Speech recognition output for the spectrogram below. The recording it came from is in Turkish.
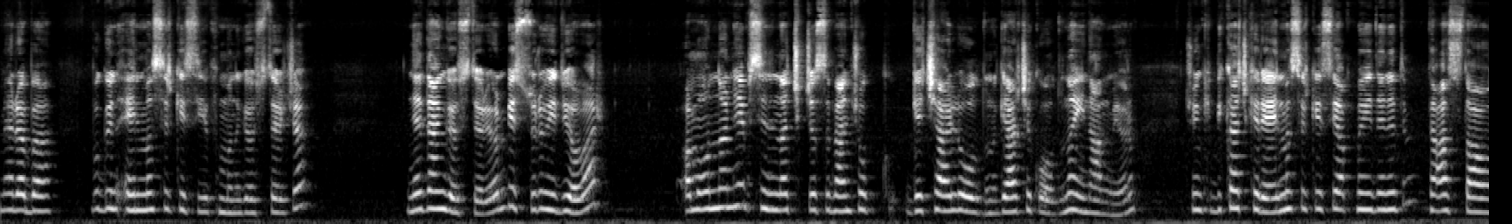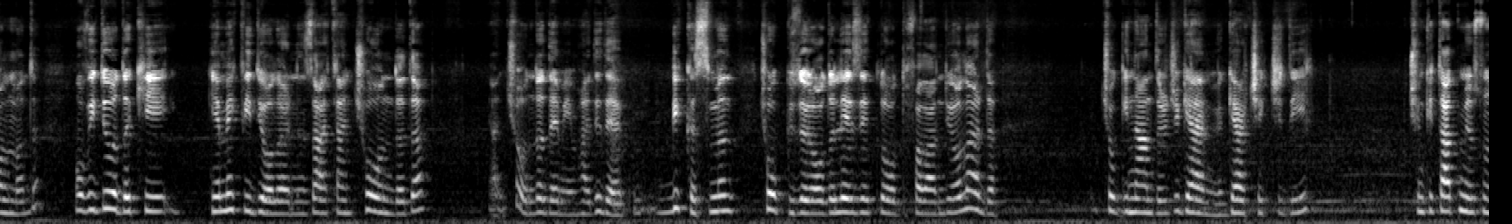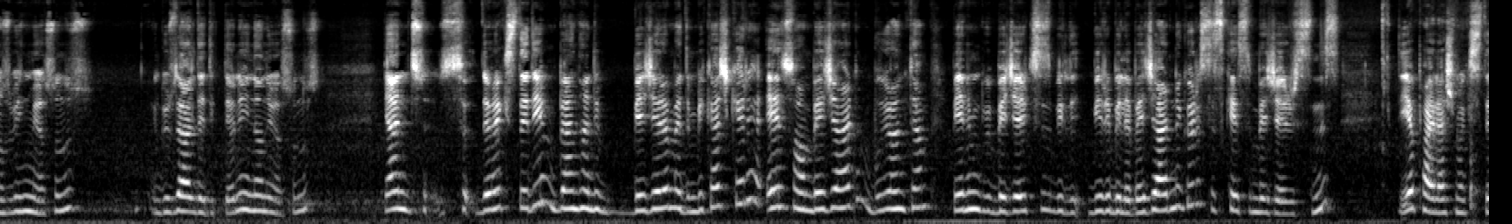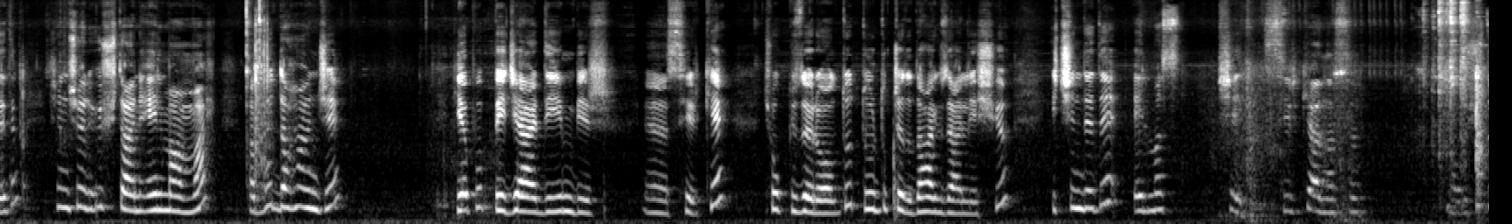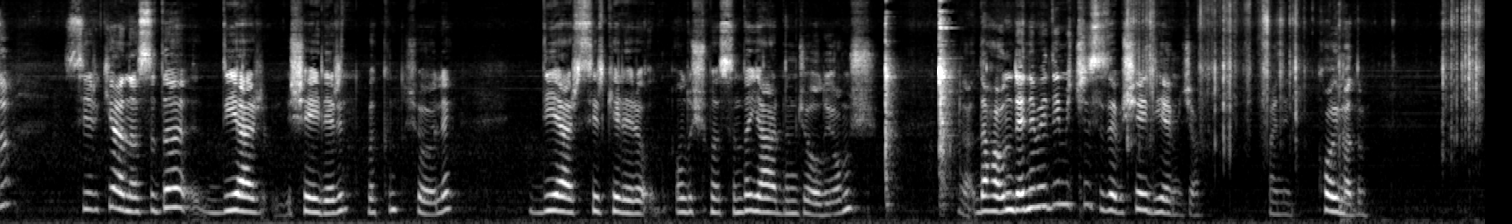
Merhaba. Bugün elma sirkesi yapımını göstereceğim. Neden gösteriyorum? Bir sürü video var. Ama onların hepsinin açıkçası ben çok geçerli olduğunu, gerçek olduğuna inanmıyorum. Çünkü birkaç kere elma sirkesi yapmayı denedim ve asla olmadı. O videodaki yemek videolarının zaten çoğunda da yani çoğunda demeyeyim hadi de bir kısmı çok güzel oldu, lezzetli oldu falan diyorlar da çok inandırıcı gelmiyor, gerçekçi değil. Çünkü tatmıyorsunuz, bilmiyorsunuz. Güzel dediklerine inanıyorsunuz. Yani demek istediğim ben hani beceremedim birkaç kere. En son becerdim. Bu yöntem benim gibi beceriksiz biri, bile becerdiğine göre siz kesin becerirsiniz diye paylaşmak istedim. Şimdi şöyle 3 tane elmam var. Ha, bu daha önce yapıp becerdiğim bir e, sirke. Çok güzel oldu. Durdukça da daha güzelleşiyor. İçinde de elma şey sirke anası oluştu. Sirke anası da diğer şeylerin bakın şöyle diğer sirkeleri oluşmasında yardımcı oluyormuş. Daha onu denemediğim için size bir şey diyemeyeceğim. Hani koymadım.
